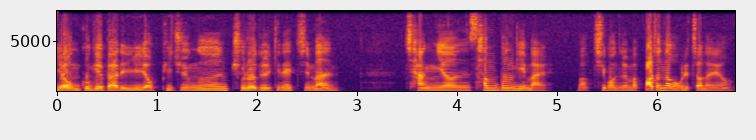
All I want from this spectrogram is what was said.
연구 개발 인력 비중은 줄어들긴 했지만 작년 3분기 말 막 직원들 막 빠져나가고 그랬잖아요.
